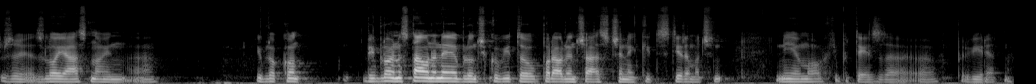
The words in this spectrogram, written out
že zelo jasno in uh, bi, bilo kon, bi bilo enostavno ne bi bilo učinkovito uporabljen čas, če nekaj testiramo, če nimamo hipotez za uh, preverjati. Ne.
